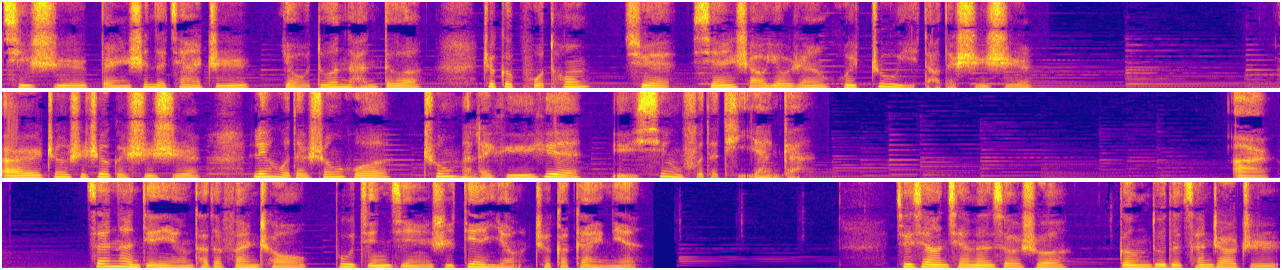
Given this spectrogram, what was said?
其实本身的价值有多难得，这个普通却鲜少有人会注意到的事实。而正是这个事实，令我的生活充满了愉悦与幸福的体验感。二，灾难电影它的范畴不仅仅是电影这个概念，就像前文所说。更多的参照值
